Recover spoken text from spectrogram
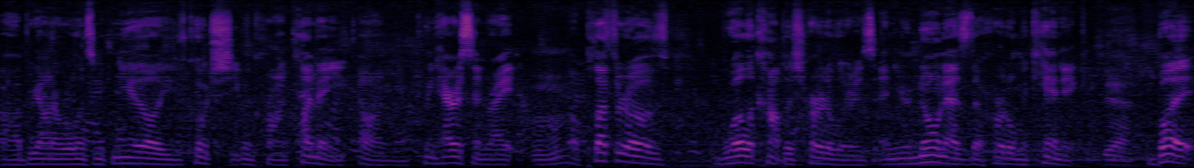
uh, Brianna Rollins McNeal. You've coached even Kerron Clement, um, Queen Harrison, right? Mm-hmm. A plethora of well-accomplished hurdlers, and you're known as the hurdle mechanic. Yeah. But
